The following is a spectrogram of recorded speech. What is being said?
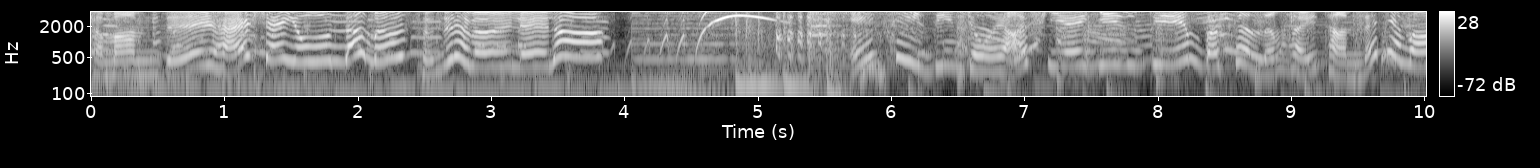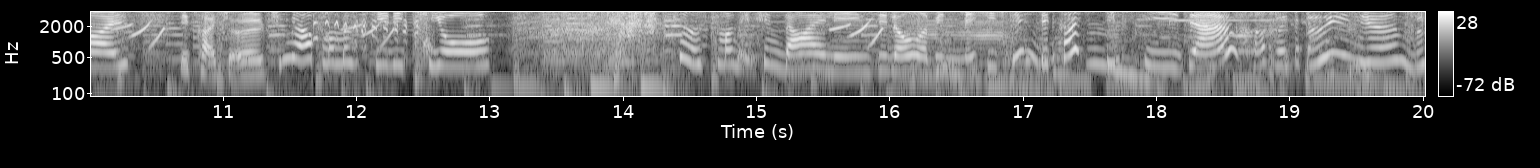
Tamamdır her şey yolunda mı? Sanırım öyle la. En sevdiğim coğrafyaya geldim. Bakalım haritamda ne var? Birkaç ölçüm yapmamız gerekiyor. Çalışmak için daha eğlenceli olabilmek için birkaç cips yiyeceğim. Duyun bu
